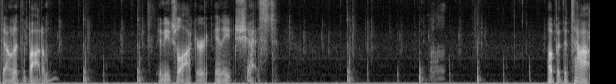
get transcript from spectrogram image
down at the bottom in each locker and a chest up at the top.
